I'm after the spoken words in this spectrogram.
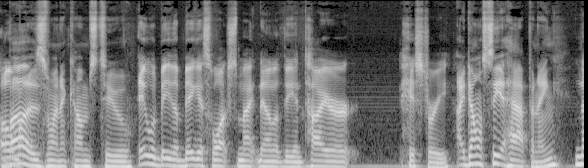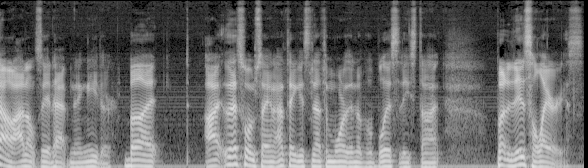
Oh, buzz when it comes to. It would be the biggest watched SmackDown of the entire history. I don't see it happening. No, I don't see it happening either. But I, that's what I'm saying. I think it's nothing more than a publicity stunt, but it is hilarious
